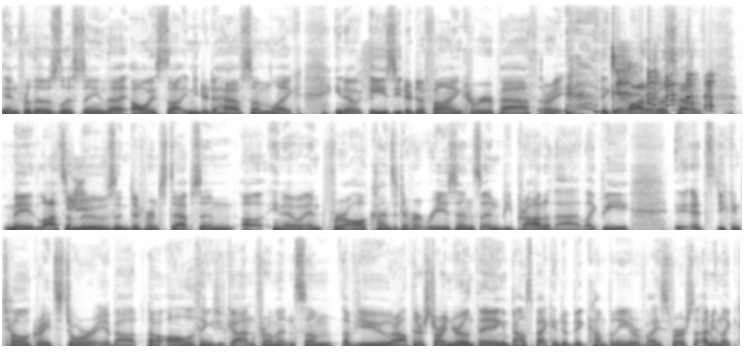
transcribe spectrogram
and for those listening that always thought you needed to have some like you know easy to define career path, right? I think a lot of us have made lots of moves and different steps, and uh, you know, and for all kinds of different reasons, and be proud of that. Like, be it's you can tell a great story about uh, all the things you've gotten from it, and some of you are out there starting your own thing bounce back into a big company or vice versa. I mean, like,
